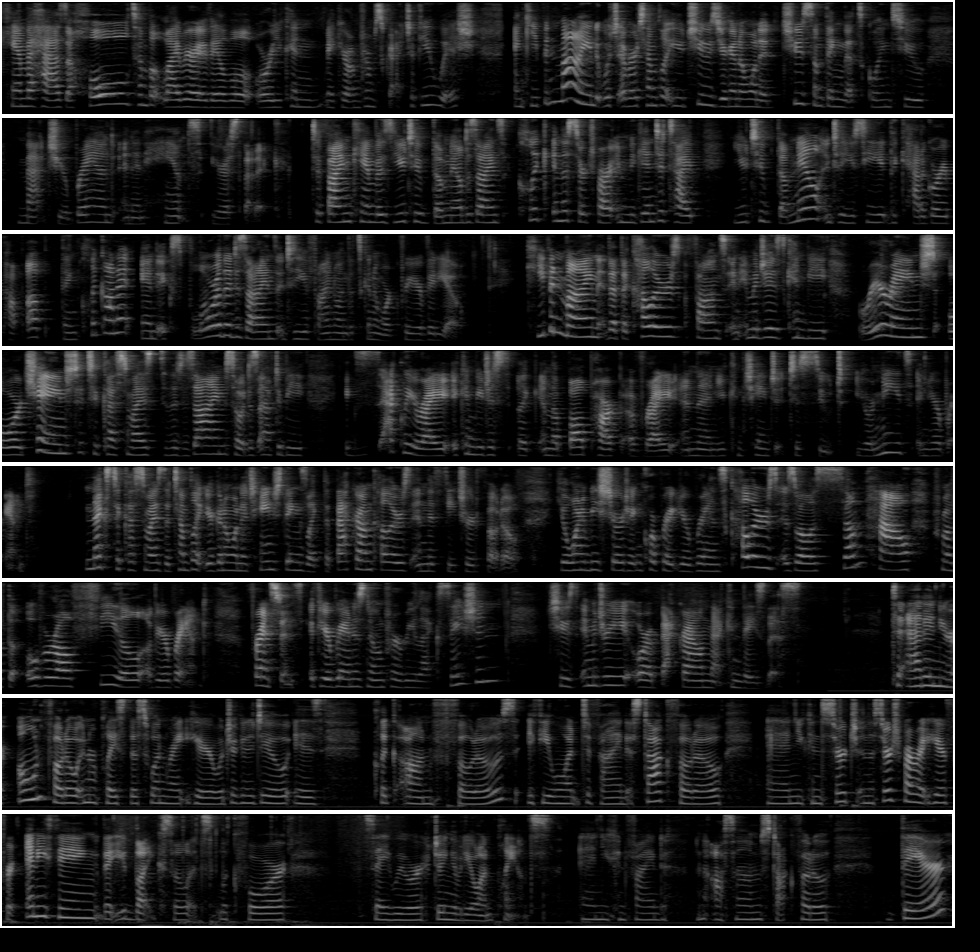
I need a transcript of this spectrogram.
Canva has a whole template library available or you can make your own from scratch if you wish. And keep in mind, whichever template you choose, you're gonna wanna choose something that's going to match your brand and enhance your aesthetic. To find Canva's YouTube thumbnail designs, click in the search bar and begin to type YouTube thumbnail until you see the category pop up, then click on it and explore the designs until you find one that's gonna work for your video. Keep in mind that the colors, fonts, and images can be rearranged or changed to customize to the design so it doesn't have to be exactly right. It can be just like in the ballpark of right and then you can change it to suit your needs and your brand. Next, to customize the template, you're gonna wanna change things like the background colors and the featured photo. You'll wanna be sure to incorporate your brand's colors as well as somehow promote the overall feel of your brand. For instance, if your brand is known for relaxation, Choose imagery or a background that conveys this. To add in your own photo and replace this one right here, what you're gonna do is click on photos if you want to find a stock photo and you can search in the search bar right here for anything that you'd like. So let's look for, say we were doing a video on plants and you can find an awesome stock photo there.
